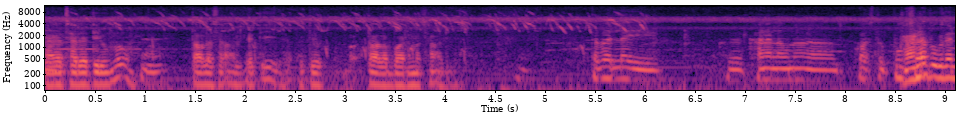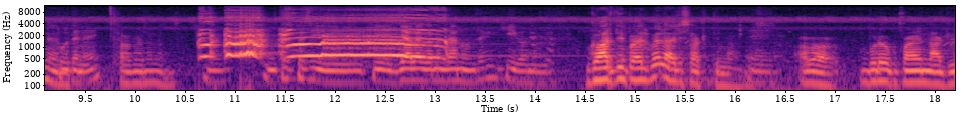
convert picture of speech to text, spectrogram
घाइ छ अरे तिरुङको अँ, तल छ अलिकति त्यो तल बढ्नु छ अलिक। तपाईँहरूलाई खाना लाउन कस्तो पुग्छ? खाना पुग्दैन। पुग्दैन है? छ महिना अनि त्यसपछि के ज्याला गर्न जानुहुन्छ कि के गर्नुहुन्छ? गर्थेँ पहिले पहिला अहिले सक्दिनँ। अब बुढोको पानी लाग्यो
